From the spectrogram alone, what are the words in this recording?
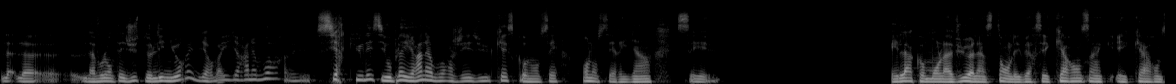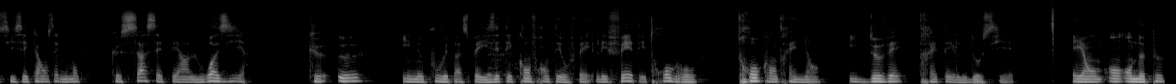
la, volonté juste de l'ignorer, de dire bah, il n'y a rien à voir, circulez s'il vous plaît, il n'y a rien à voir Jésus, qu'est-ce qu'on en sait? On n'en sait rien, c'est et là, comme on l'a vu à l'instant, les versets 45 et 46 et 47 nous montrent que ça, c'était un loisir que eux, ils ne pouvaient pas se payer. Ils étaient confrontés aux faits. Les faits étaient trop gros, trop contraignants. Ils devaient traiter le dossier. Et on, ne peut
